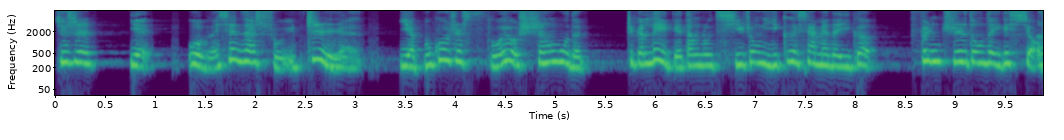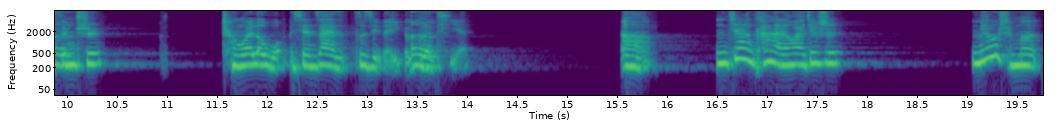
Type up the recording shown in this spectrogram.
就是也。我们现在属于智人，也不过是所有生物的这个类别当中其中一个下面的一个分支中的一个小分支，成为了我们现在自己的一个个体。啊，你这样看来的话，就是没有什么，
